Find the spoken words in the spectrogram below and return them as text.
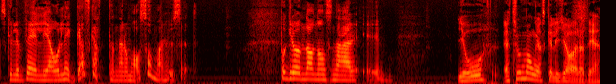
skulle välja att lägga skatten när de har sommarhuset. På grund av någon sån här eh, Jo, jag tror många skulle göra det.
